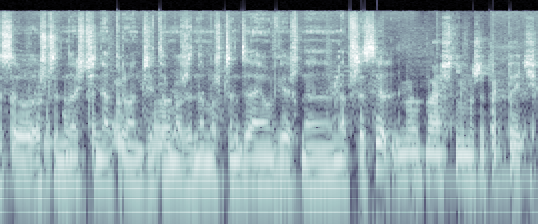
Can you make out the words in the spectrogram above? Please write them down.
są oszczędności na prądzie, to może nam oszczędzają, wiesz, na, na przesyle. No właśnie, może tak być.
